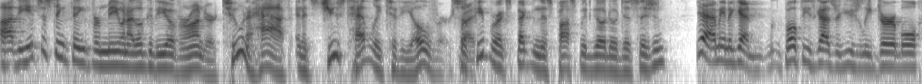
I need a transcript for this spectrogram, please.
Uh, the interesting thing for me when I look at the over under, two and a half, and it's juiced heavily to the over. So Right. people are expecting this possibly to go to a decision. Yeah, I mean, again, both these guys are usually durable.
